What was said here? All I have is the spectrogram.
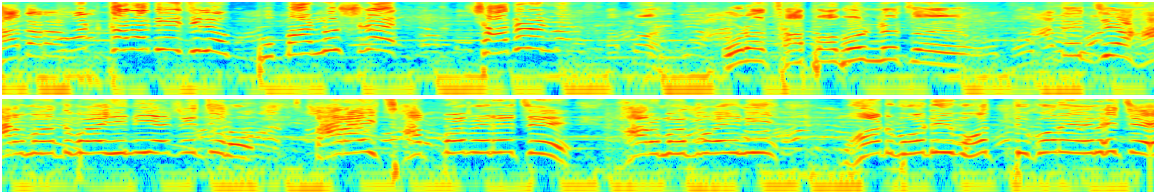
সাধারণ ভোট কারা দিয়েছিল? মানুষরা সাধারণ ওরা ছাপা ভোট নেছে তাদের যে হারমাত বাহিনী এসেছিল তারাই ছাপ্পা মেরেছে। হারমাত বাহিনী ভোট ভোটই ভর্তি করে এনেছে।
